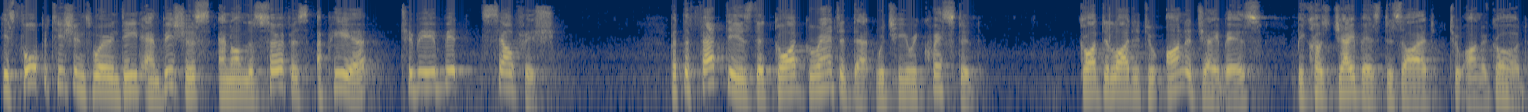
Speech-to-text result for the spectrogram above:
His four petitions were indeed ambitious and on the surface appear to be a bit selfish. But the fact is that God granted that which he requested. God delighted to honour Jabez because Jabez desired to honour God.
